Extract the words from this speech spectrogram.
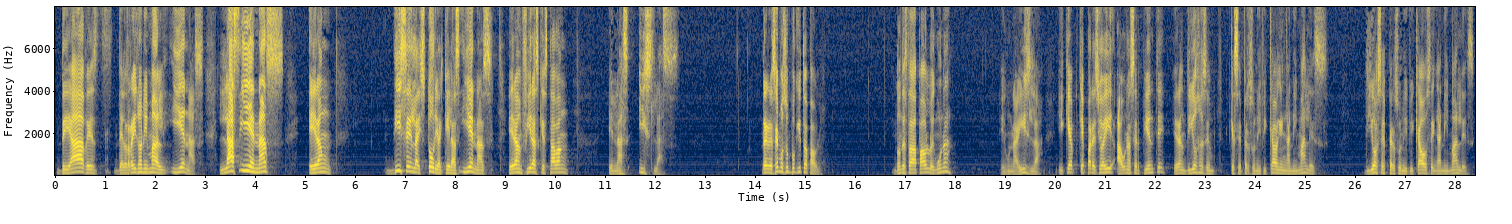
de aves del reino animal, hienas. Las hienas eran Dice en la historia que las hienas eran fieras que estaban en las islas. Regresemos un poquito a Pablo. ¿Dónde estaba Pablo? En una, en una isla. ¿Y qué, qué pareció ahí? A una serpiente. Eran dioses que se personificaban en animales. Dioses personificados en animales.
